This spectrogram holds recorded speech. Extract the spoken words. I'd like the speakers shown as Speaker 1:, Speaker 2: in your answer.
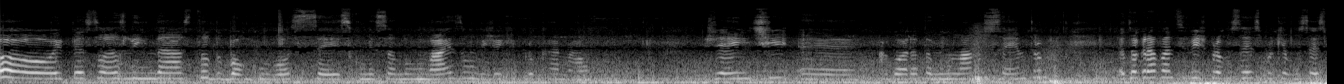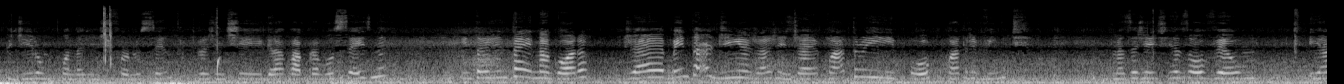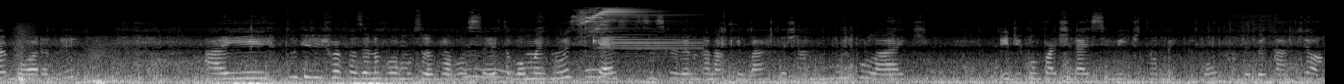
Speaker 1: Oi pessoas lindas, tudo bom com vocês? Começando mais um vídeo aqui pro canal Gente, é, agora estamos indo lá no centro Eu tô gravando esse vídeo pra vocês porque vocês pediram quando a gente for no centro Pra gente gravar pra vocês, né? Então a gente tá indo agora Já é bem tardinha já, gente Já é 4 e pouco, 4 e 20 Mas a gente resolveu ir agora, né? Aí, tudo que a gente vai fazendo eu vou mostrando pra vocês, tá bom? Mas não esquece de se inscrever no canal aqui embaixo, deixar muito like e de compartilhar esse vídeo também, tá bom? A bebê tá aqui, ó,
